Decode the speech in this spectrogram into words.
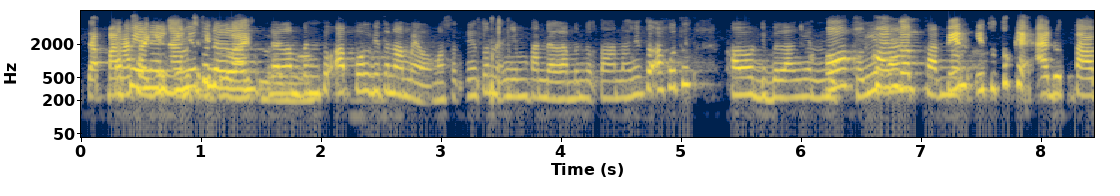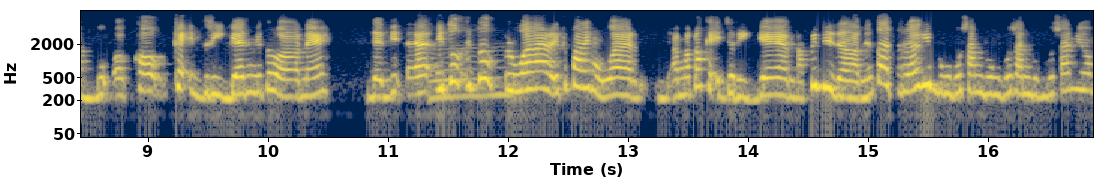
tak panas Tapi lagi energinya nah, tuh lah dalam istilahnya. dalam bentuk apa gitu Namel? Maksudnya tuh nak nyimpan dalam bentuk tanahnya tuh aku tuh kalau dibilangin oh nuklir kalau kan nggak pin itu tuh kayak ada tabu oh, kau kayak jerigen gitu loh neh jadi eh, itu itu Hmm. luar itu paling luar anggaplah kayak jerigen tapi di dalamnya tuh ada lagi bungkusan bungkusan bungkusan yang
